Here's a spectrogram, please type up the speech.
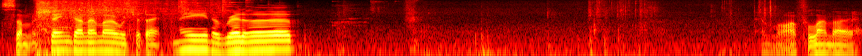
Some machine gun ammo, which I don't need. A red herb. And rifle ammo.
